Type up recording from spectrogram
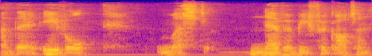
and their evil must never be forgotten.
